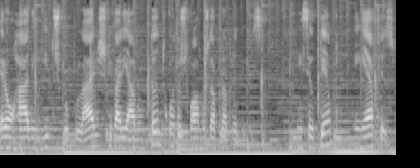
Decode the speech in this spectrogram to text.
Era honrada em ritos populares que variavam tanto quanto as formas da própria deusa. Em seu tempo, em Éfeso,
